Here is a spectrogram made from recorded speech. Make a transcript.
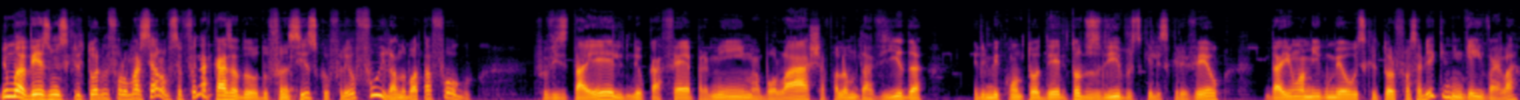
E uma vez um escritor me falou, Marcelo, você foi na casa do, do Francisco? Eu falei, eu fui, lá no Botafogo. Fui visitar ele, deu café para mim, uma bolacha, falamos da vida. Ele me contou dele, todos os livros que ele escreveu. Daí um amigo meu, escritor, falou, sabia que ninguém vai lá?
